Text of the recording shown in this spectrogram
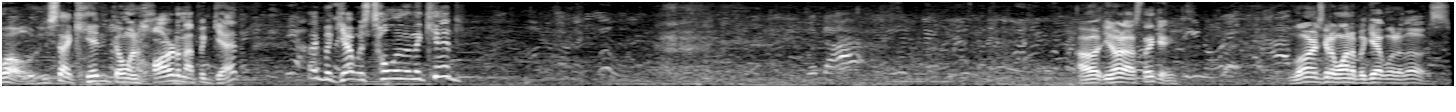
Whoa, you see that kid going hard on that baguette? That baguette was taller than the kid. Oh, you know what I was thinking? Lauren's gonna want to baguette one of those.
